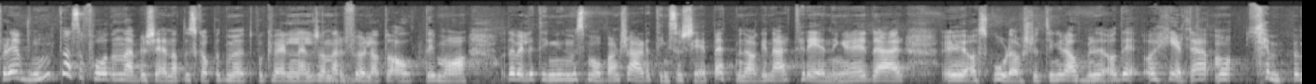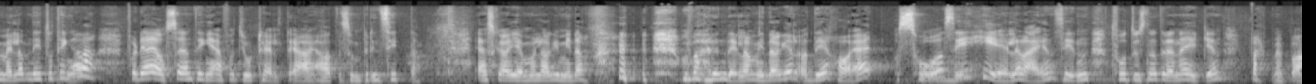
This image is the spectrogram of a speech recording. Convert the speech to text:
For det er vondt altså, å få den der beskjeden at du skal på et møte på kvelden, eller sånn der, mm. føle at du alltid må. Og det er veldig ting Med småbarn så er det ting som skjer på ettermiddagen. Det er treninger, det er uh, skoleavslutninger og alt mulig. Og, det, og hele tida må kjempe mellom de to tinga. For det er også en ting jeg har fått gjort hele tida. Jeg har hatt det som prinsipp. da. Jeg skal hjem og lage middag. og være en del av middagen. Og det har jeg så å si hele veien siden 2003 da jeg gikk inn, vært med på.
